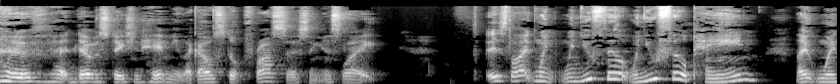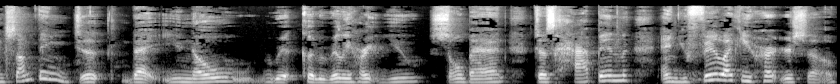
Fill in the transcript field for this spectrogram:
that devastation hit me. Like I was still processing. It's like it's like when when you feel when you feel pain, like when something just that you know re- could really hurt you so bad just happen, and you feel like you hurt yourself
